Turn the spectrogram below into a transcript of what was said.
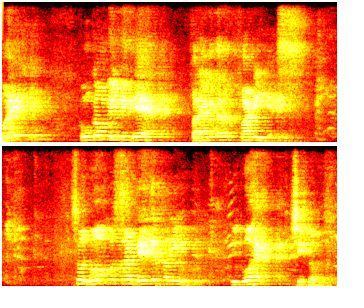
my kumkuma will be there for another forty years so no question of danger for you you go ahead she told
